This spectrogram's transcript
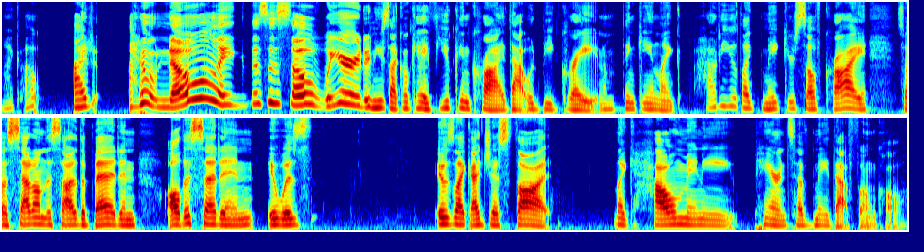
I'm like, "Oh, I I don't know. Like, this is so weird. And he's like, okay, if you can cry, that would be great. And I'm thinking, like, how do you like make yourself cry? So I sat on the side of the bed and all of a sudden it was, it was like I just thought, like, how many parents have made that phone call?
